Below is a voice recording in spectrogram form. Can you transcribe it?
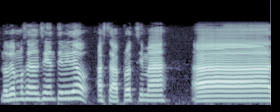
Nos vemos en el siguiente video. Hasta la próxima. Adiós.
